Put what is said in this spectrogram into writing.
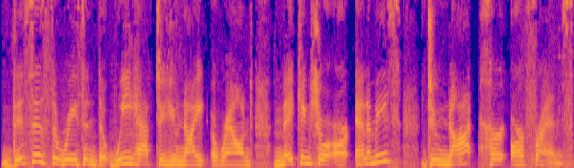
this is the reason that we have to unite around making sure our enemies do not hurt our friends.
